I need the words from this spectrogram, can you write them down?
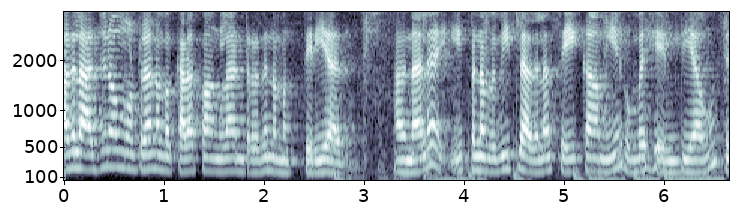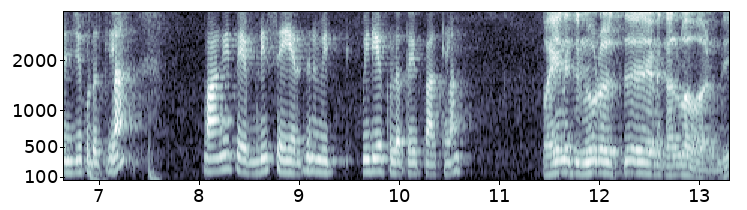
அதில் அஜினோமோட்டோலாம் நம்ம கலப்பாங்களான்றது நமக்கு தெரியாது. அதனால் இப்போ நம்ம வீட்டில் அதெல்லாம் சேர்க்காமையே ரொம்ப ஹெல்த்தியாகவும் செஞ்சு கொடுக்கலாம். வாங்க இப்போ எப்படி செய்யறதுன்னு வீட் வீடியோக்குள்ளே போய் பார்க்கலாம். பையனுக்கு நூடுல்ஸு எனக்கு அல்வா வாந்தி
